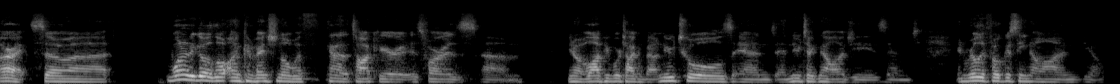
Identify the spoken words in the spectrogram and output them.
All right, so uh, wanted to go a little unconventional with kind of the talk here as far as um, you know a lot of people are talking about new tools and and new technologies and and really focusing on you know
